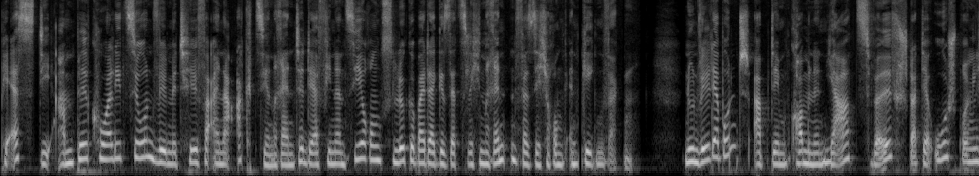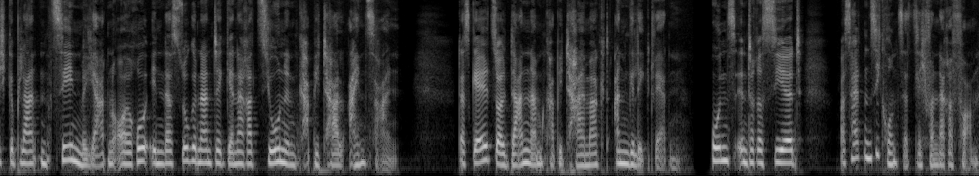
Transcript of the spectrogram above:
PS, die Ampelkoalition will mit Hilfe einer Aktienrente der Finanzierungslücke bei der gesetzlichen Rentenversicherung entgegenwirken. Nun will der Bund ab dem kommenden Jahr zwölf statt der ursprünglich geplanten zehn Milliarden Euro in das sogenannte Generationenkapital einzahlen. Das Geld soll dann am Kapitalmarkt angelegt werden. Uns interessiert, was halten Sie grundsätzlich von der Reform?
